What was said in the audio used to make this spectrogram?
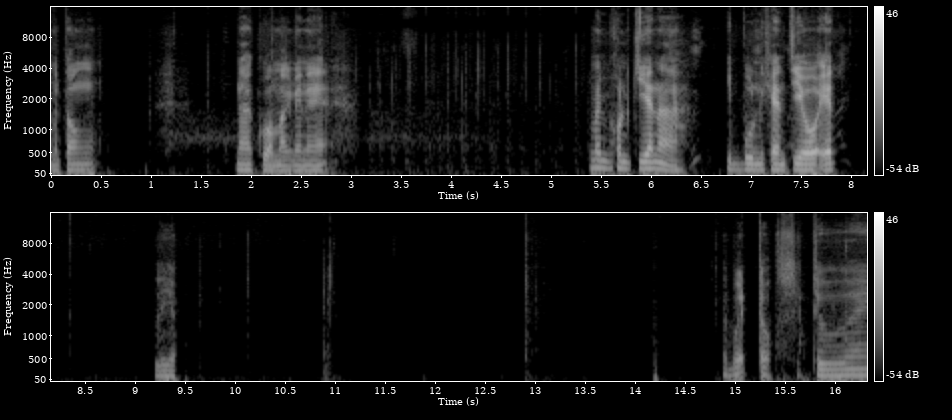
มันต้อง น่ากลัวมากแน่ๆไม่มีคนเกียนอะ อิบุนแคนจิโอเอส เรียบระเบิดตกด้วย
